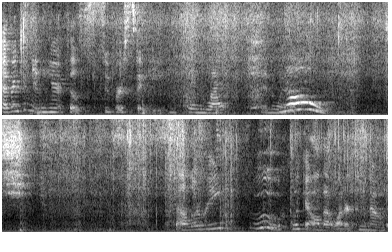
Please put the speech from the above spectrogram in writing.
Everything in here feels super sticky and wet. and wet. No! Shh. Celery. Ooh, look at all that water coming out.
